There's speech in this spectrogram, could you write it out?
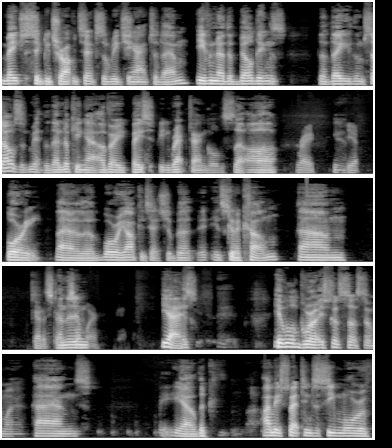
major signature architects are reaching out to them, even though the buildings that they themselves admit that they're looking at are very basically rectangles that are right. You know, yeah. boring uh, boring architecture, but it's going to come. Um, Got to start then, somewhere. Yeah, it will grow. It's going to start somewhere, and you know, the, I'm expecting to see more of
